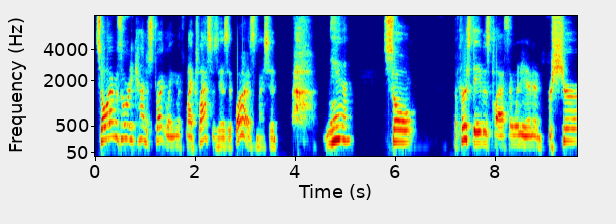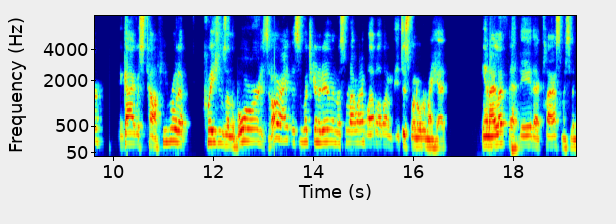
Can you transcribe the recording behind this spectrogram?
So I was already kind of struggling with my classes as it was. And I said, ah, man. So the first day of his class, I went in, and for sure, the guy was tough. He wrote up equations on the board. He said, All right, this is what you're going to do, and this is what I want, blah, blah, blah. It just went over my head. And I left that day, that class, and I said,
